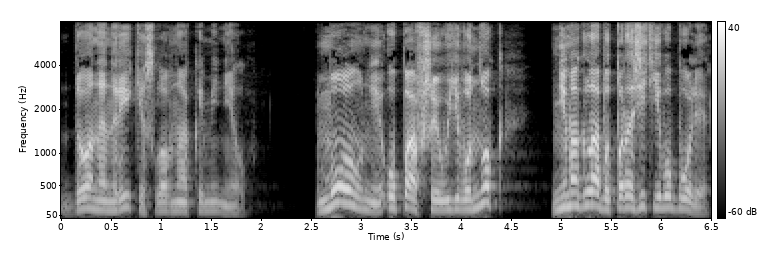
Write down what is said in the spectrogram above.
Дон Энрике словно окаменел. Молния, упавшая у его ног, не могла бы поразить его более.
